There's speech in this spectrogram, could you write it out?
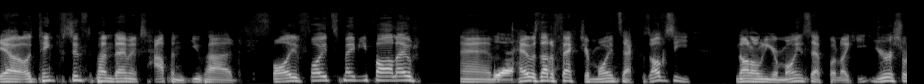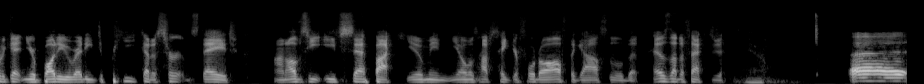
yeah, I think since the pandemic's happened, you've had five fights maybe fall out. Um, Yeah. How does that affect your mindset? Because obviously, not only your mindset, but like you're sort of getting your body ready to peak at a certain stage. And obviously, each setback, you know, what I mean, you almost have to take your foot off the gas a little bit. How's that affected you? Yeah. Uh,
